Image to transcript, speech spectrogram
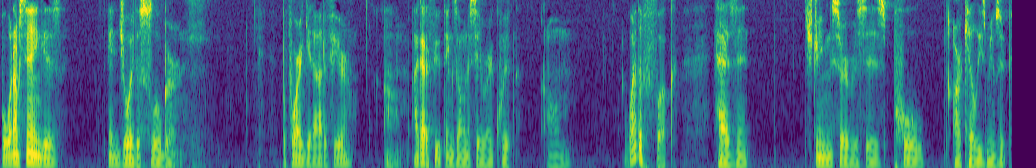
But what I'm saying is enjoy the slow burn. Before I get out of here, um, I got a few things I want to say right quick. Um, why the fuck hasn't streaming services pulled R. Kelly's music,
